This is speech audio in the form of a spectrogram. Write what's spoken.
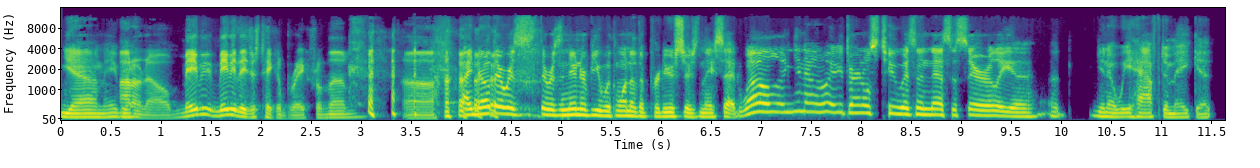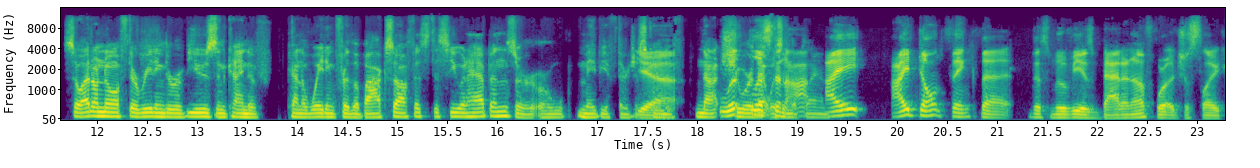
Yeah, maybe. I don't know. Maybe maybe they just take a break from them. Uh, I know there was there was an interview with one of the producers, and they said, "Well, you know, Eternals two isn't necessarily a, a you know we have to make it." So I don't know if they're reading the reviews and kind of kind of waiting for the box office to see what happens, or or maybe if they're just kind Yeah. of not Li- sure that was in the I- plan. I I don't think that this movie is bad enough where it just like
